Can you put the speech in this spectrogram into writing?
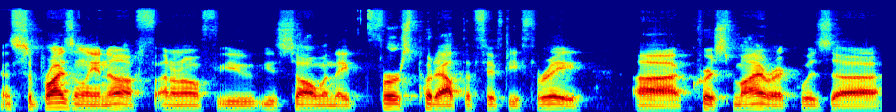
And surprisingly enough, I don't know if you you saw when they first put out the 53, uh, Chris Myarick was uh,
